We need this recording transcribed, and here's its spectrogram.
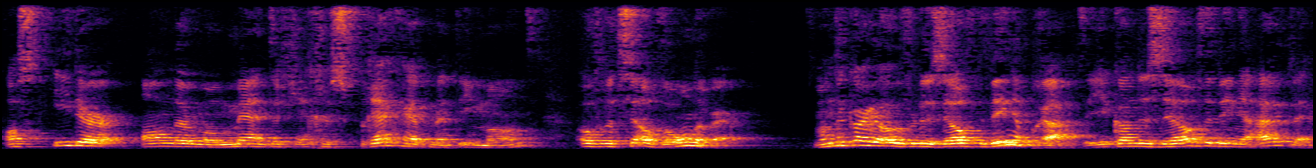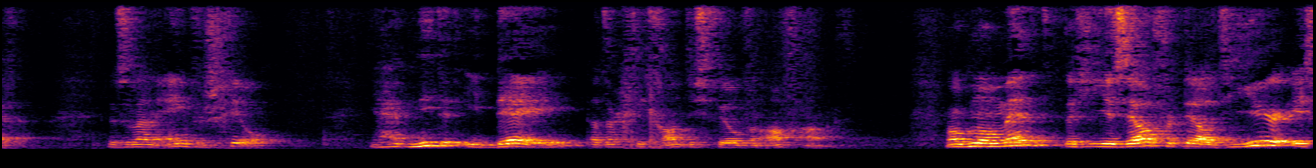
als ieder ander moment dat je een gesprek hebt met iemand over hetzelfde onderwerp. Want dan kan je over dezelfde dingen praten. Je kan dezelfde dingen uitleggen. Dus er is alleen één verschil. Je hebt niet het idee dat er gigantisch veel van afhangt. Maar op het moment dat je jezelf vertelt, hier is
